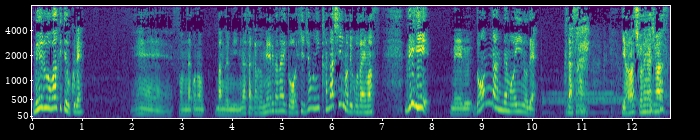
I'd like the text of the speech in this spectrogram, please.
メールを分けておくれ。ねえ、そんなこの番組に皆さんからのメールがないと非常に悲しいのでございます。ぜひ、メール、どんなんでもいいので、ください。よろしくお願いします。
